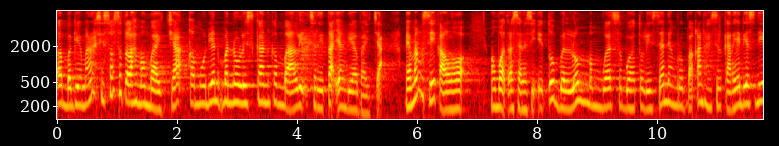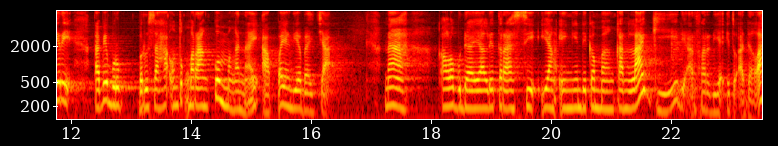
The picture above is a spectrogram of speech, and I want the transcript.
uh, bagaimana siswa setelah membaca kemudian menuliskan kembali cerita yang dia baca. Memang sih kalau membuat resensi itu belum membuat sebuah tulisan yang merupakan hasil karya dia sendiri, tapi berusaha untuk merangkum mengenai apa yang dia baca. Nah, kalau budaya literasi yang ingin dikembangkan lagi di Arvardia itu adalah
